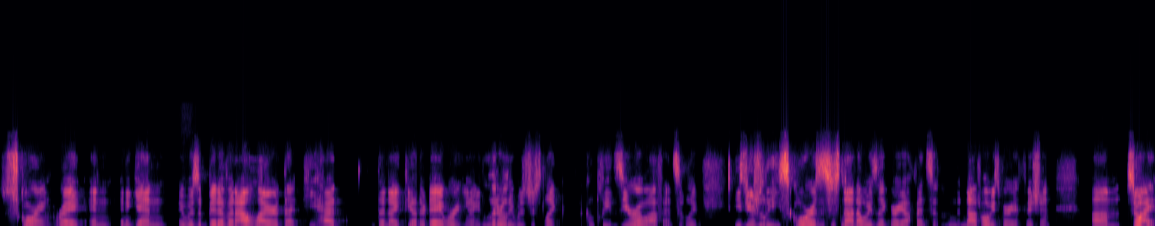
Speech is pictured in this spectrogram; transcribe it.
scoring right? And and again it was a bit of an outlier that he had the night the other day where you know he literally was just like a complete zero offensively. He's usually he scores, it's just not always like very offensive, not always very efficient. Um, so I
